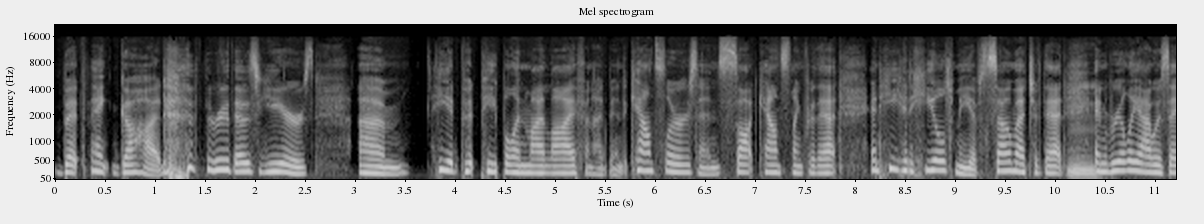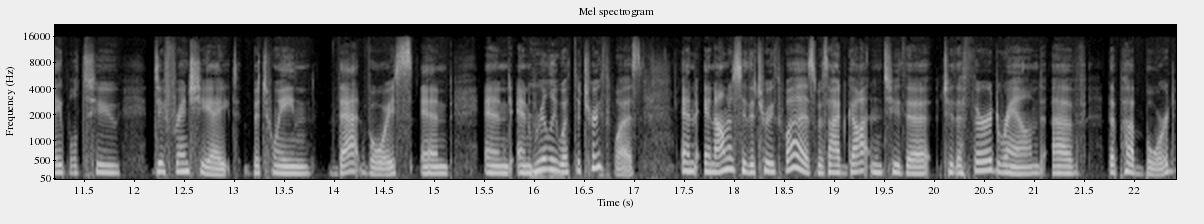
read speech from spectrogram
But thank God, through those years, um, he had put people in my life, and I'd been to counselors and sought counseling for that, and he had healed me of so much of that. And really, I was able to differentiate between that voice and and and really what the truth was. And and honestly, the truth was was I'd gotten to the to the third round of the pub board,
